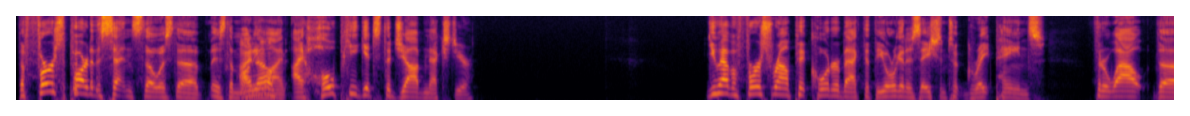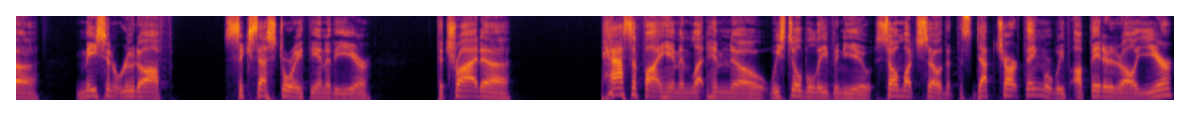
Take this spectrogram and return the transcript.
The first part of the sentence, though, is the is the money know. line. I hope he gets the job next year. You have a first round pick quarterback that the organization took great pains throughout the Mason Rudolph success story at the end of the year to try to pacify him and let him know we still believe in you. So much so that this depth chart thing where we've updated it all year,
